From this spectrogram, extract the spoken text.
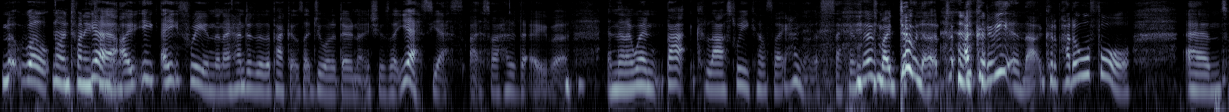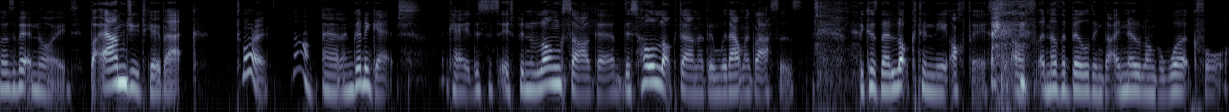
No, well, Not in 2020. yeah, I ate, ate three and then I handed her the packet. I was like, "Do you want a donut?" And she was like, "Yes, yes." I, so I handed it over, and then I went back last week and I was like, "Hang on a second, there's my donut. I could have eaten that. I could have had all four. Um, so I was a bit annoyed, but I am due to go back tomorrow, Oh. and I'm gonna get. Okay, this is it's been a long saga. This whole lockdown, I've been without my glasses because they're locked in the office of another building that I no longer work for.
